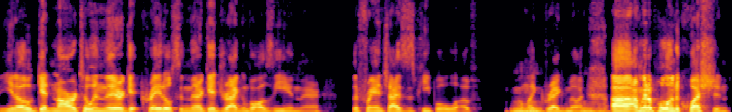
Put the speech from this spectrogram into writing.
You know, get Naruto in there, get Kratos in there, get Dragon Ball Z in there. The franchises people love. Unlike Mhm. Greg Miller. Mhm. Uh, I'm gonna pull in a question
